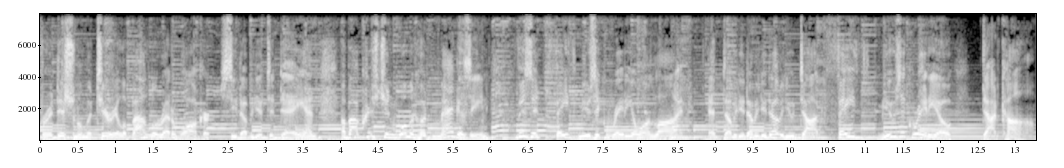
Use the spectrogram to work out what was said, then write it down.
For additional material about Loretta Walker, CW Today, and about Christian Womanhood Magazine, visit Faith Music Radio online at www.faithmusicradio.com.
